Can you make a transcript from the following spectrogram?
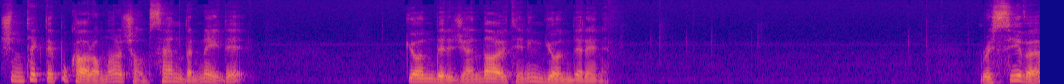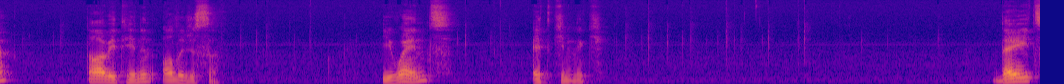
Şimdi tek tek bu kavramları açalım. Sender neydi? Gönderici yani davetiyenin göndereni. Receiver davetiyenin alıcısı. Event etkinlik. Date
